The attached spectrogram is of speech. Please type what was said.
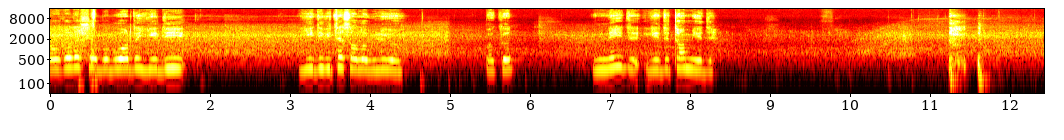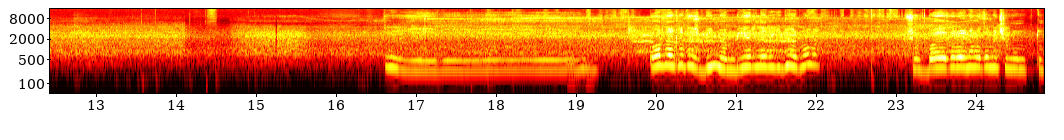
Arkadaşlar bu bu arada 7 7 vites alabiliyor. Bakın. Neydi? 7 tam 7. Bu arada arkadaş bilmiyorum bir yerlere gidiyorum ama şimdi bayağıdır oynamadığım için unuttum.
